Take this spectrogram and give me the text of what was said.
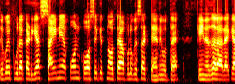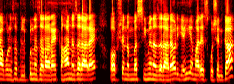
देखो ये पूरा कट गया। Sine A upon cos A कितना होता है? आप लोगों के साथ टेन ए होता है। कहीं नज़र आ रहा है क्या? आप बोलो सर बिल्कुल नज़र आ रहा है। कहाँ नज़र आ रहा है? ऑप्शन नंबर सी में नज़र आ रहा है और यही हमारे इस क्वेश्चन का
